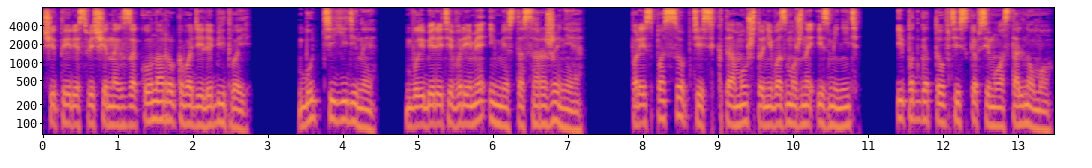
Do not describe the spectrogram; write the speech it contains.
Четыре священных закона руководили битвой. Будьте едины, Выберите время и место сражения. Приспособьтесь к тому, что невозможно изменить, и подготовьтесь ко всему остальному.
